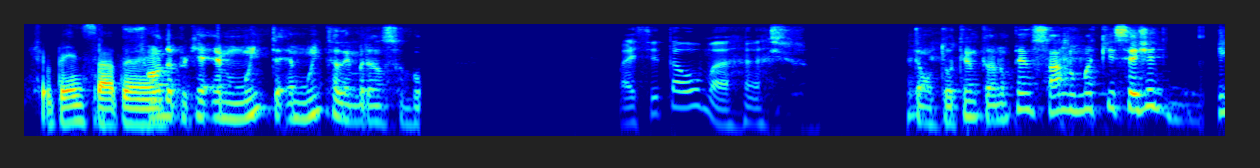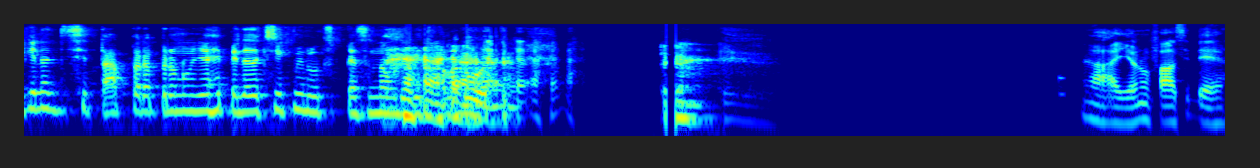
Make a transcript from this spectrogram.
Deixa eu pensar também. Foda, porque é muita, é muita lembrança boa. Mas cita uma. Então, tô tentando pensar numa que seja digna de citar para, para eu não me arrepender daqui cinco minutos, pensando, não, devia ter falado outra. Ah, eu não faço ideia.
